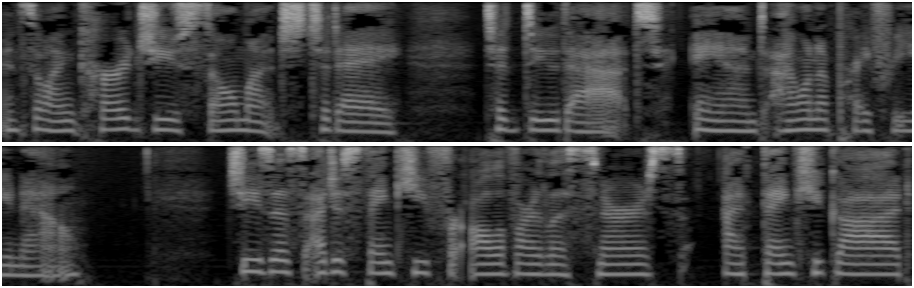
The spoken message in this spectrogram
And so I encourage you so much today to do that. And I want to pray for you now. Jesus, I just thank you for all of our listeners. I thank you, God,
